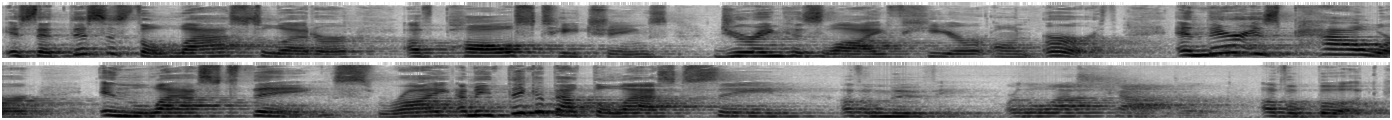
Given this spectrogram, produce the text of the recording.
is that this is the last letter of Paul's teachings during his life here on earth. And there is power in last things, right? I mean, think about the last scene of a movie or the last chapter of a book.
